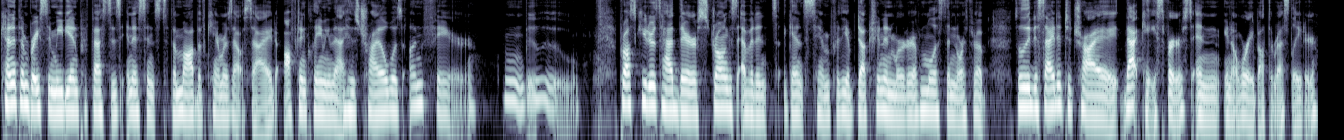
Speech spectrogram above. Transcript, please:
Kenneth embraced the media and professed his innocence to the mob of cameras outside, often claiming that his trial was unfair. Hmm, boo. Prosecutors had their strongest evidence against him for the abduction and murder of Melissa Northrup, so they decided to try that case first and, you know, worry about the rest later.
